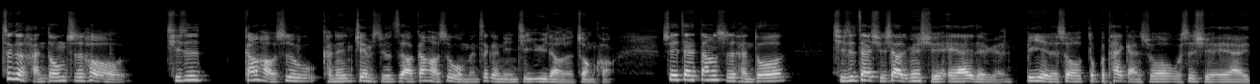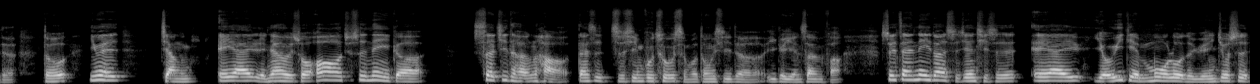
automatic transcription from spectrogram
这个寒冬之后，其实刚好是可能 James 就知道，刚好是我们这个年纪遇到的状况。所以在当时，很多其实在学校里面学 AI 的人，毕业的时候都不太敢说我是学 AI 的，都因为讲 AI，人家会说哦，就是那个。设计的很好，但是执行不出什么东西的一个演算法，所以在那段时间，其实 AI 有一点没落的原因，就是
